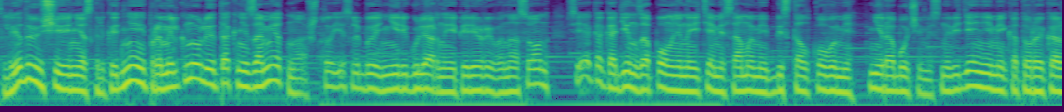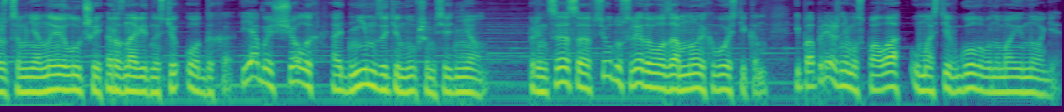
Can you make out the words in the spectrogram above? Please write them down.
Следующие несколько дней промелькнули так незаметно, что если бы не регулярные перерывы на сон, все как один заполненные теми самыми бестолковыми нерабочими сновидениями, которые кажутся мне наилучшей разновидностью отдыха, я бы счел их одним затянувшимся днем. Принцесса всюду следовала за мной хвостиком и по-прежнему спала, умастив голову на мои ноги.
